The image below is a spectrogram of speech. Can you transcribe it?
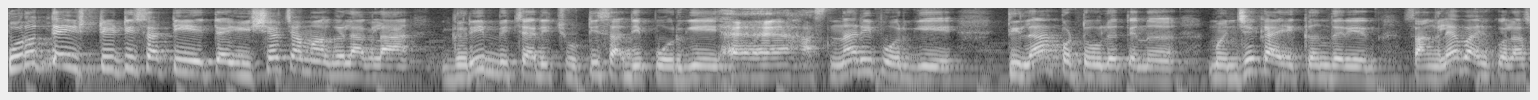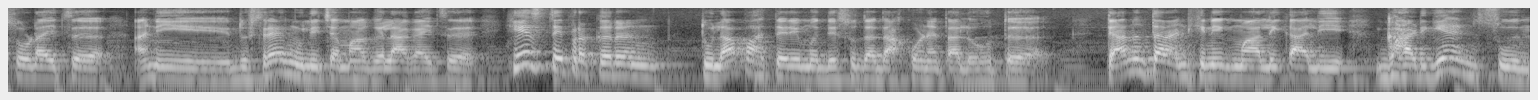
परत त्या इस्टेटीसाठी त्या ईशाच्या मागे लागला. गरीब बिचारी छोटी साधी पोरगी है हसणारी पोरगी. तिला पटवलं त्यानं. म्हणजे काय एकंदरीत? चांगल्या बायकोला सोडायचं आणि दुसऱ्या मुलीच्या मागे लागायचं. हेच ते प्रकरण तुला पाहतेमध्ये सुद्धा दाखवण्यात आलं होतं. त्यानंतर आणखीन एक मालिका आली घाडगे अँड सून.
